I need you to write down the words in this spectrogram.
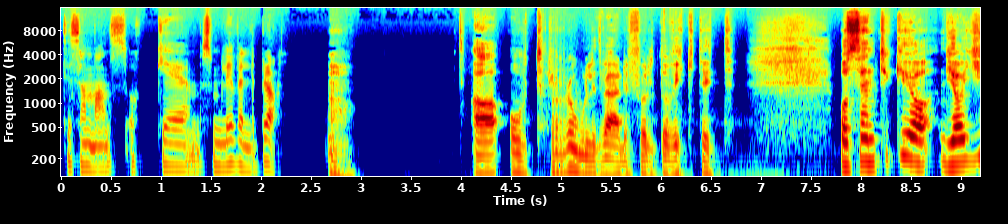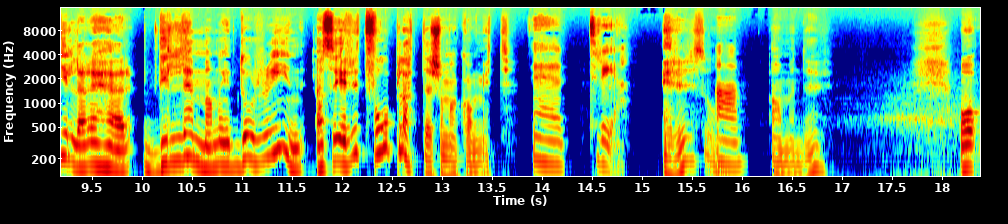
tillsammans och eh, som blev väldigt bra. Ja. ja, otroligt värdefullt och viktigt. Och sen tycker jag, jag gillar det här Dilemma med Doreen. Alltså är det två plattor som har kommit? Eh, tre. Är det så? Ja. Ja, men du. Och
